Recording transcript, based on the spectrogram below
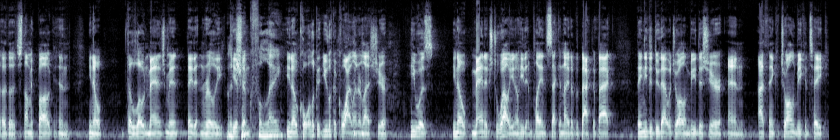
or the stomach bug, and you know the load management, they didn't really The give him Chick Fil A. you know, Ka- look at you look at Kawhi Leonard last year. He was, you know, managed well. You know, he didn't play in second night of a back to back. They need to do that with Joel Embiid this year, and I think if Joel Embiid could take,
